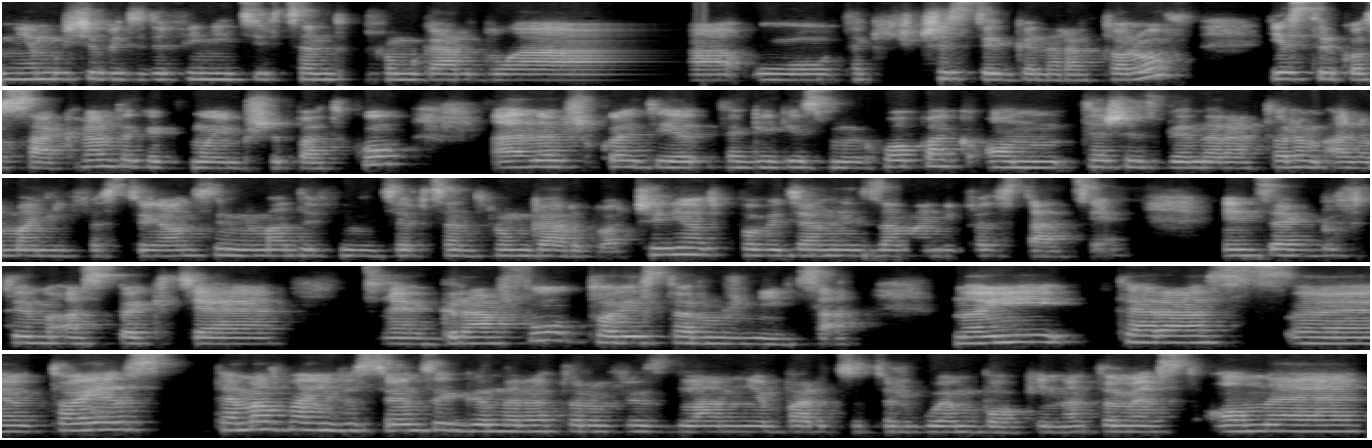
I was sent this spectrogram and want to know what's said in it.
nie musi być definicji w centrum gardła u takich czystych generatorów jest tylko sakral, tak jak w moim przypadku, ale na przykład tak jak jest mój chłopak, on też jest generatorem, ale manifestującym i ma definicję w centrum gardła, czyli odpowiedzialny jest za manifestację. Więc jakby w tym aspekcie e, grafu to jest ta różnica. No i teraz e, to jest temat manifestujących generatorów jest dla mnie bardzo też głęboki, natomiast one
